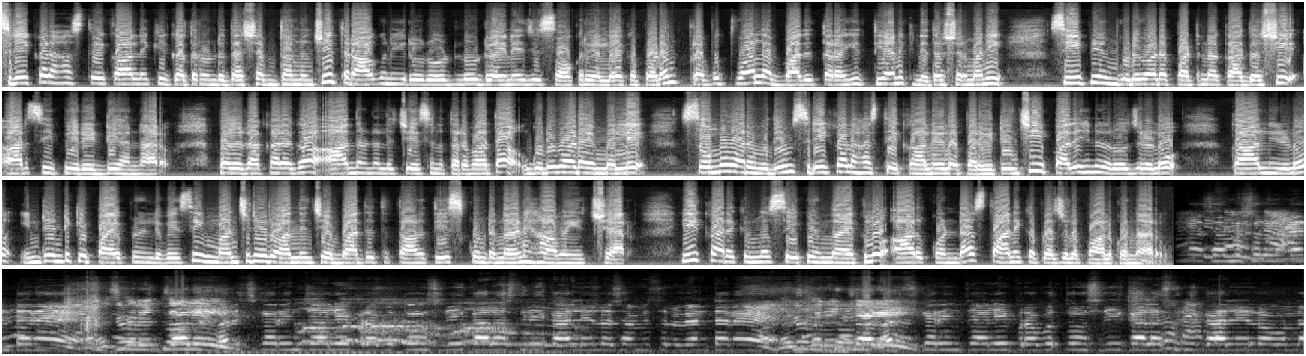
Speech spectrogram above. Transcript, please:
శ్రీకాళహస్తి కాలనీకి గత రెండు దశాబ్దాల నుంచి త్రాగునీరు రోడ్లు డ్రైనేజీ సౌకర్యం లేకపోవడం ప్రభుత్వాల బాధిత రహిత్యానికి నిదర్శనమని సిపిఎం గుడివాడ పట్టణ కార్యదర్శి ఆర్సీపీ రెడ్డి అన్నారు. పలు రకాలుగా ఆందోళనలు చేసిన తర్వాత గుడివాడ ఎమ్మెల్యే సోమవారం ఉదయం శ్రీకాళహస్తి కాలనీలో పర్యటించి పదిహేను రోజులలో కాలనీలో ఇంటింటికి పైపు వేసి మంచినీరు అందించే బాధ్యత తాను తీసుకుంటున్నానని హామీ ఇచ్చారు. ఈ కార్యక్రమంలో సిపిఎం నాయకులు ఆరుకొండ స్థానిక ప్రజలు పాల్గొన్నారు. పరిష్కరించాలి. ప్రభుత్వం శ్రీకాళహస్తి కాలనీలో సమస్యలు వెంటనే పరిష్కరించాలి. ప్రభుత్వం శ్రీకాళహస్తి కాలనీలో ఉన్న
